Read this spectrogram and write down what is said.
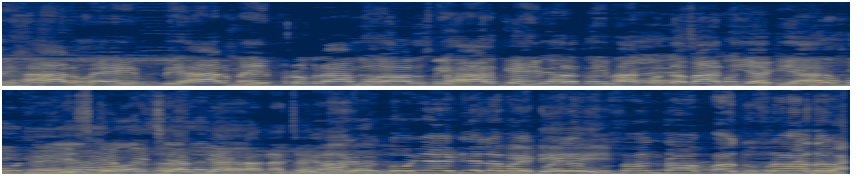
बिहार में ही बिहार में ही प्रोग्राम हुआ और बिहार के ही प्रतिभा को दबा दिया गया। इसके पीछे आप क्या कहना चाहेंगे? दो ही आइडिया है भाई पहला सुशांत था और दूसरा आदर्श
